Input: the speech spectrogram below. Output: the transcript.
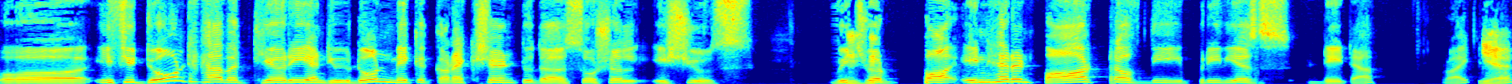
uh, if you don't have a theory and you don't make a correction to the social issues which mm-hmm. were pa- inherent part of the previous data right yeah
